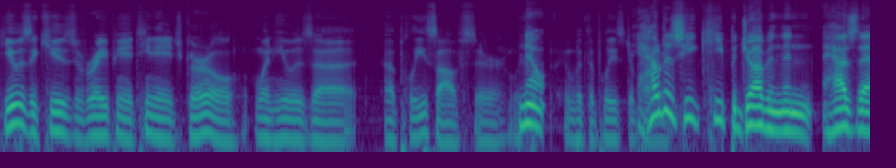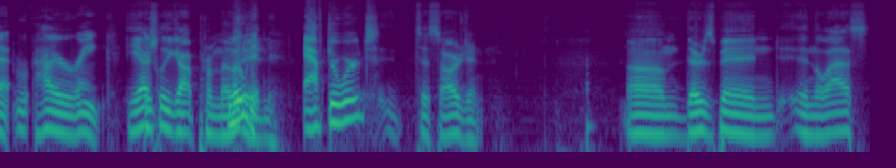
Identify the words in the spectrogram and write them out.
He was accused of raping a teenage girl when he was uh, a police officer with, Now, with the police department. how does he keep a job and then has that r- higher rank? he actually got Promoted. promoted Afterwards? to sergeant. Um, there's been in the last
